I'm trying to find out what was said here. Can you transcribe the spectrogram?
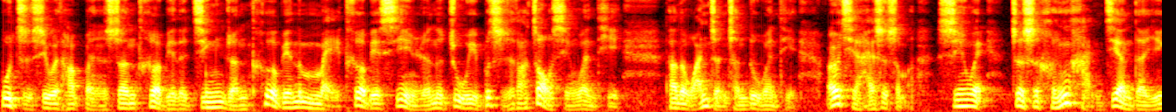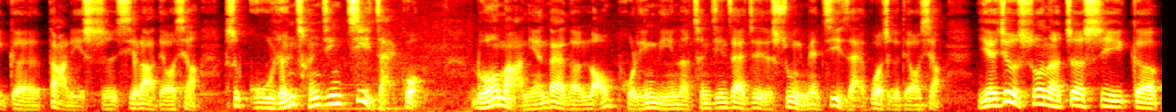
不只是因为它本身特别的惊人、特别的美、特别吸引人的注意，不只是它造型问题。它的完整程度问题，而且还是什么？是因为这是很罕见的一个大理石希腊雕像，是古人曾经记载过。罗马年代的老普林尼呢，曾经在这个书里面记载过这个雕像。也就是说呢，这是一个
